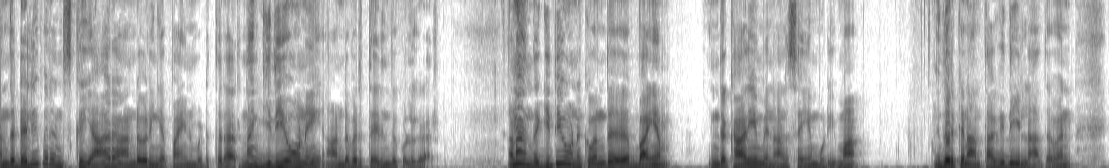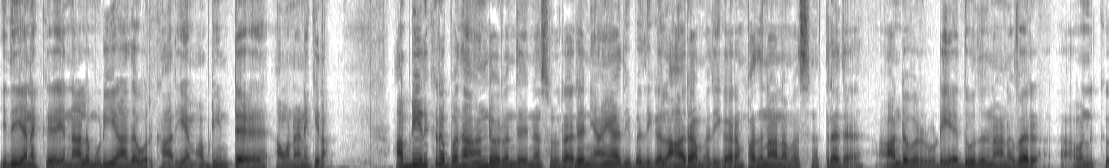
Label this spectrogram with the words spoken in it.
அந்த டெலிவரன்ஸ்க்கு யார் ஆண்டவர் இங்கே பயன்படுத்துகிறாருன்னா கிதியோனை ஆண்டவர் தெரிந்து கொள்கிறார். ஆனால் அந்த கிதியோனுக்கு வந்து பயம். இந்த காரியம் என்னால் செய்ய முடியுமா? இதற்கு நான் தகுதி இல்லாதவன். இது எனக்கு என்னால் முடியாத ஒரு காரியம் அப்படின்ட்டு அவன் நினைக்கிறான். அப்படி இருக்கிறப்ப தான் ஆண்டவர் வந்து என்ன சொல்கிறாரு நியாயாதிபதிகள் ஆறாம் அதிகாரம் பதினாலாம் வசனத்தில் அதை ஆண்டவருடைய தூதனானவர் அவனுக்கு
